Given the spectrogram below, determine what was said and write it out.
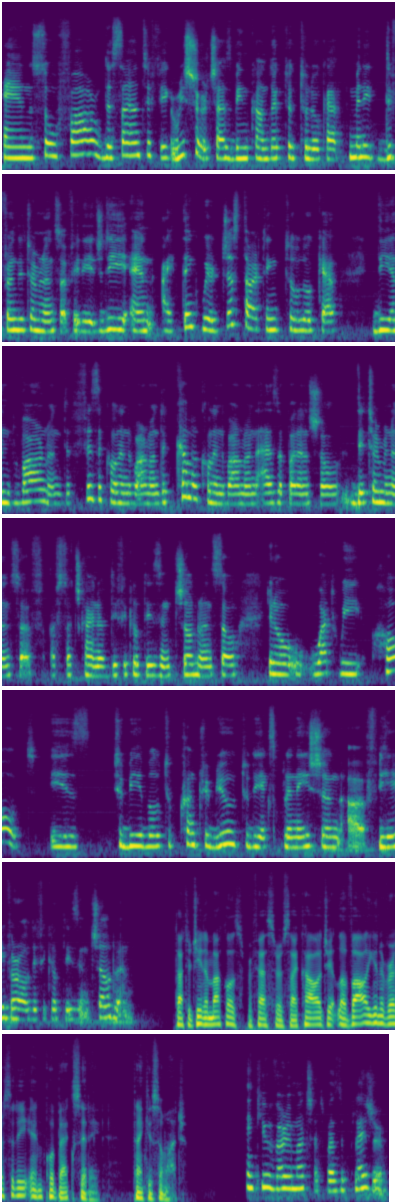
And so far, the scientific research has been conducted to look at many different determinants of ADHD. And I think we're just starting to look at the environment, the physical environment, the chemical environment as a potential determinants of, of such kind of difficulties in children. So, you know, what we hoped is to be able to contribute to the explanation of behavioral difficulties in children. Dr. Gina Muckle is professor of psychology at Laval University in Quebec City. Thank you so much. Thank you very much. It was a pleasure.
